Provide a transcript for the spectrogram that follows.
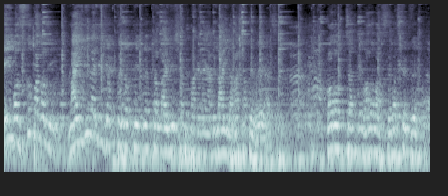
এই বস্তু পাগল, লাইলি লাইলি জপতে জপতে প্রেমটা লাইলির সাথে থাকে নাই। আমি লাইলাহার সাথে হয়ে গেছে। কলম চাঁদকে ভালোবাসতে বাসতে প্রেম করে।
